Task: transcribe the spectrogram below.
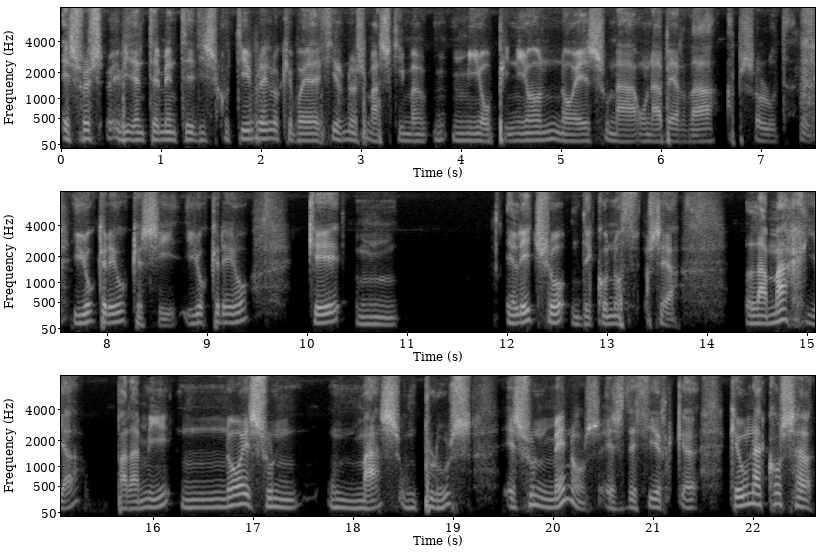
eso es evidentemente discutible. Lo que voy a decir no es más que mi, opinión, no es una, una verdad absoluta. Hmm. Yo creo que sí. Yo creo que mm, el hecho de conocer, o sea, la magia para mí no es un, más, un plus, es un menos. Es decir, que, que una cosa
